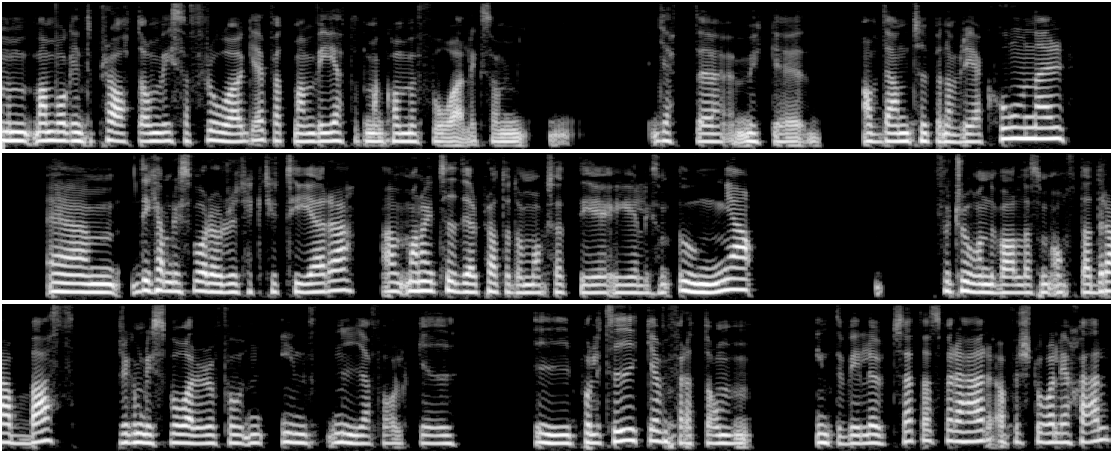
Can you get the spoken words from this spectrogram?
Man, man vågar inte prata om vissa frågor för att man vet att man kommer få liksom, jättemycket av den typen av reaktioner. Eh, det kan bli svårare att rekrytera. Ah, man har ju tidigare pratat om också att det är liksom unga förtroendevalda som ofta drabbas. Det kan bli svårare att få in nya folk i, i politiken för att de inte vill utsättas för det här av förståeliga skäl.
